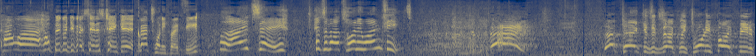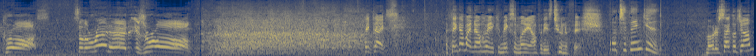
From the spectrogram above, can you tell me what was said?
how, uh, how big would you guys say this tank is? About 25 feet. Well, I'd say it's about 21 feet. Hey! That tank is exactly 25 feet across. So the redhead is wrong. Hey, Dice. I think I might know how you can make some money off of these tuna fish. What you thinking? Motorcycle jump?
